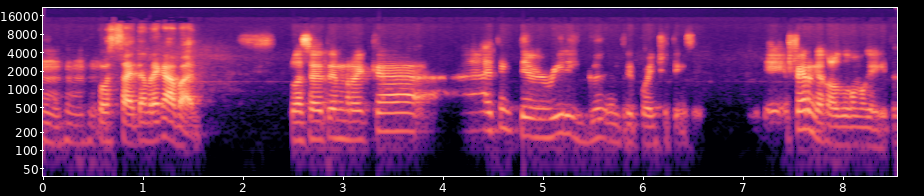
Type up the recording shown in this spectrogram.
Mm-hmm. plus side mereka apa plus side mereka I think they're really good in three point shooting sih fair nggak kalau gue ngomong kayak gitu?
